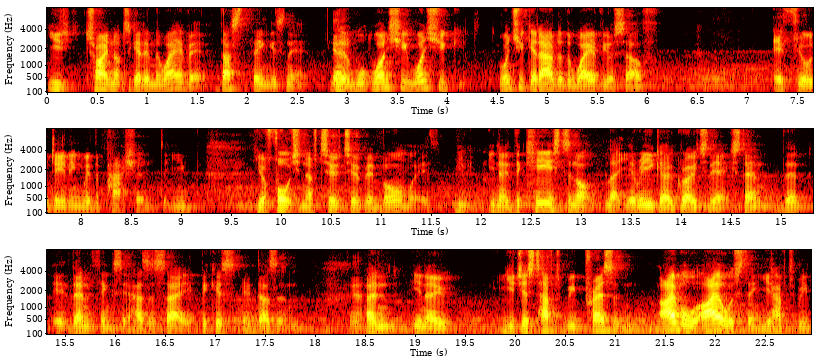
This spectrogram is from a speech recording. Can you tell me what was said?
you try not to get in the way of it. That's the thing, isn't it? You Yeah. know, once you once you once you get out of the way of yourself, if you're dealing with a passion that you you're fortunate enough to, to have been born with, you, you know, the key is to not let your ego grow to the extent that it then thinks it has a say, because it doesn't. Yeah. And, you know, you just have to be present. I've al- I always think you have to be,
